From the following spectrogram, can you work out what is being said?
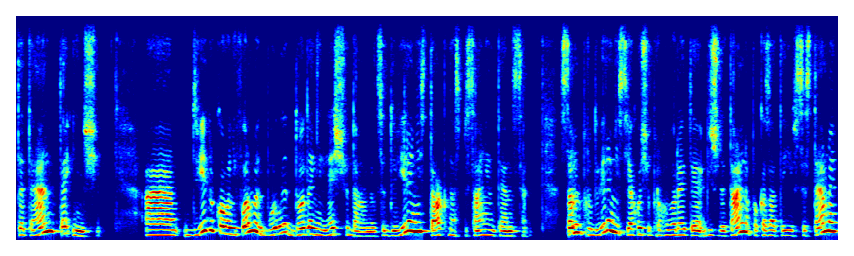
ТТН та інші. Дві друковані форми були додані нещодавно: це довіреність та на списання ТНС. Саме про довіреність я хочу проговорити більш детально, показати її в системі,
